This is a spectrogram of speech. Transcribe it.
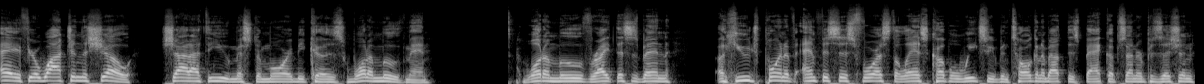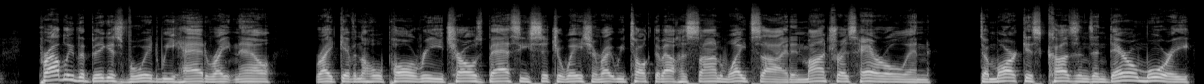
Hey, if you're watching the show, shout out to you, Mr. Morey, because what a move, man. What a move, right? This has been a huge point of emphasis for us the last couple weeks. We've been talking about this backup center position. Probably the biggest void we had right now, right? Given the whole Paul Reed, Charles Bassey situation, right? We talked about Hassan Whiteside and Montrezl Harrell and DeMarcus Cousins and Daryl Morey.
